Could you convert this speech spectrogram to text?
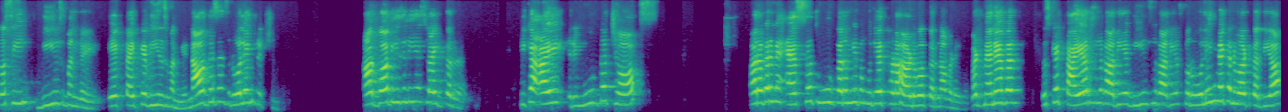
तो सी व्हील्स बन गए, एक टाइप के व्हील्स बन गए। Now this is rolling friction और बहुत इजीली ये स्लाइड कर रहा है। ठीक है आई रिमूव द चॉक्स और अगर मैं ऐसा मूव करूँगी तो मुझे थोड़ा हार्ड वर्क करना पड़ेगा। बट मैंने अगर उसके टायर्स लगा दिए व्हील्स लगा दिए, उसको रोलिंग में कन्वर्ट कर दिया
